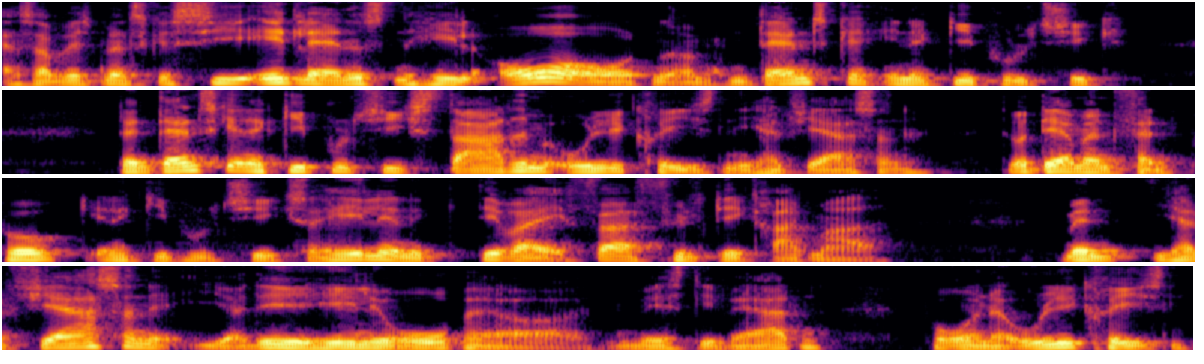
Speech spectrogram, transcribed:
altså hvis man skal sige et eller andet sådan helt overordnet om den danske energipolitik. Den danske energipolitik startede med oliekrisen i 70'erne. Det var der, man fandt på energipolitik, så hele det var før fyldte det ikke ret meget. Men i 70'erne, i- og det er hele Europa og den vestlige verden, på grund af oliekrisen,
